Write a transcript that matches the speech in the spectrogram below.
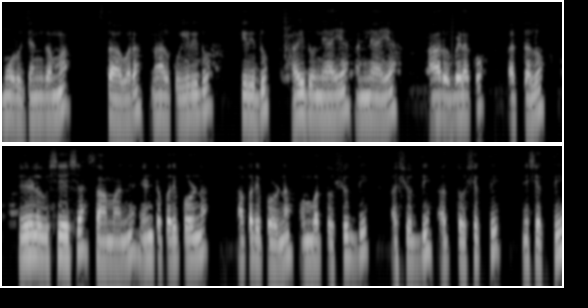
ಮೂರು ಜಂಗಮ, ಸ್ಥಾವರ. ನಾಲ್ಕು ಇರಿದು, ಕಿರಿದು. ಐದು ನ್ಯಾಯ, ಅನ್ಯಾಯ. ಆರು ಬೆಳಕು, ಕತ್ತಲು. ಏಳು ವಿಶೇಷ, ಸಾಮಾನ್ಯ. ಎಂಟು ಪರಿಪೂರ್ಣ, ಅಪರಿಪೂರ್ಣ. ಒಂಬತ್ತು ಶುದ್ಧಿ, ಅಶುದ್ಧಿ. ಹತ್ತು ಶಕ್ತಿ, ನಿಶಕ್ತಿ.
